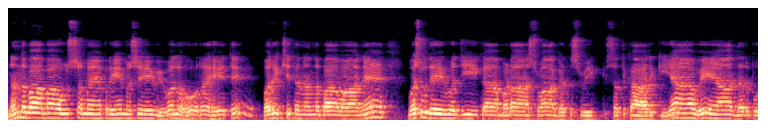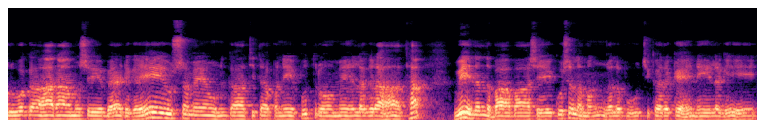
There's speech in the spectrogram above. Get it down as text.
नंद बाबा उस समय प्रेम से विवल हो रहे थे। परीक्षित नंद बाबा ने वसुदेव जी का बड़ा स्वागत सत्कार किया। वे आदर पूर्वक आराम से बैठ गए। उस समय उनका चित अपने पुत्रों में लग रहा था। वे नंद बाबा से कुशल मंगल पूछ कर कहने लगे,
